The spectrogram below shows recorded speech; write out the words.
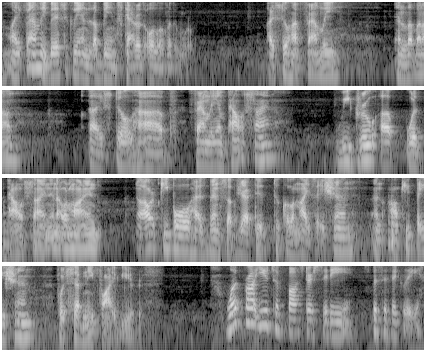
My family basically ended up being scattered all over the world. I still have family in Lebanon. I still have family in Palestine. We grew up with Palestine in our mind. Our people has been subjected to colonization and occupation for 75 years. What brought you to Foster City specifically?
